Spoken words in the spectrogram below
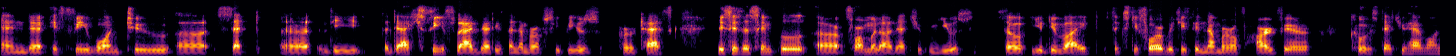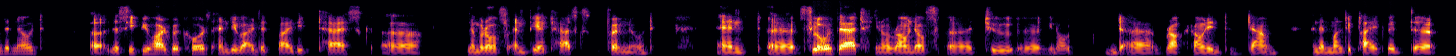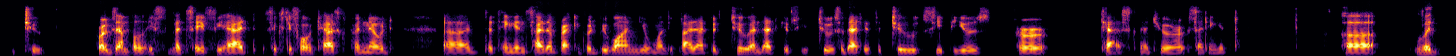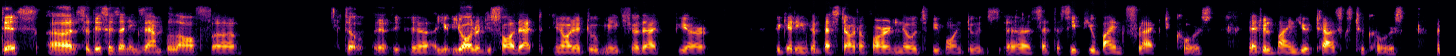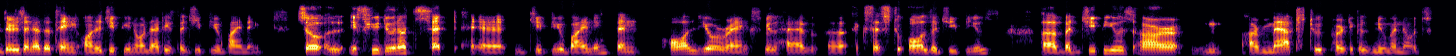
And uh, if we want to uh, set uh, the, the dash C flag, that is the number of CPUs per task, this is a simple formula that you can use. So you divide 64, which is the number of hardware cores that you have on the node, uh, the CPU hardware cores, and divide it by the task uh, number of MPI tasks per node, and uh, floor that, you know, round off uh, to, uh, you know, uh, round it down, and then multiply it with two. For example, if let's say if we had 64 tasks per node, the thing inside the bracket would be one, you multiply that with two, and that gives you two. So that is the two CPUs per task that you're setting it. Uh, with this, uh, so this is an example of, uh, so uh, uh, you, you already saw that in order to make sure that we are we're getting the best out of our nodes, we want to uh, set the CPU bind flag to cores that will bind your tasks to cores. But there is another thing on the GPU node that is the GPU binding. So if you do not set GPU binding, then all your ranks will have access to all the GPUs uh, but GPUs are are mapped to particular NUMA nodes.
